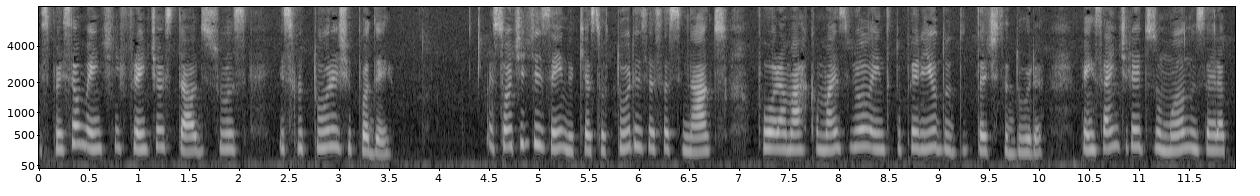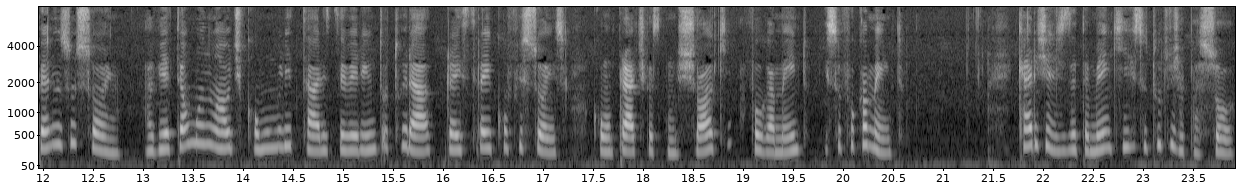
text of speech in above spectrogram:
especialmente em frente ao Estado e suas estruturas de poder. Estou te dizendo que as torturas e assassinatos foram a marca mais violenta do período da ditadura. Pensar em direitos humanos era apenas um sonho. Havia até um manual de como militares deveriam torturar para extrair confissões, como práticas como choque, afogamento e sufocamento. Quero te dizer também que isso tudo já passou.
